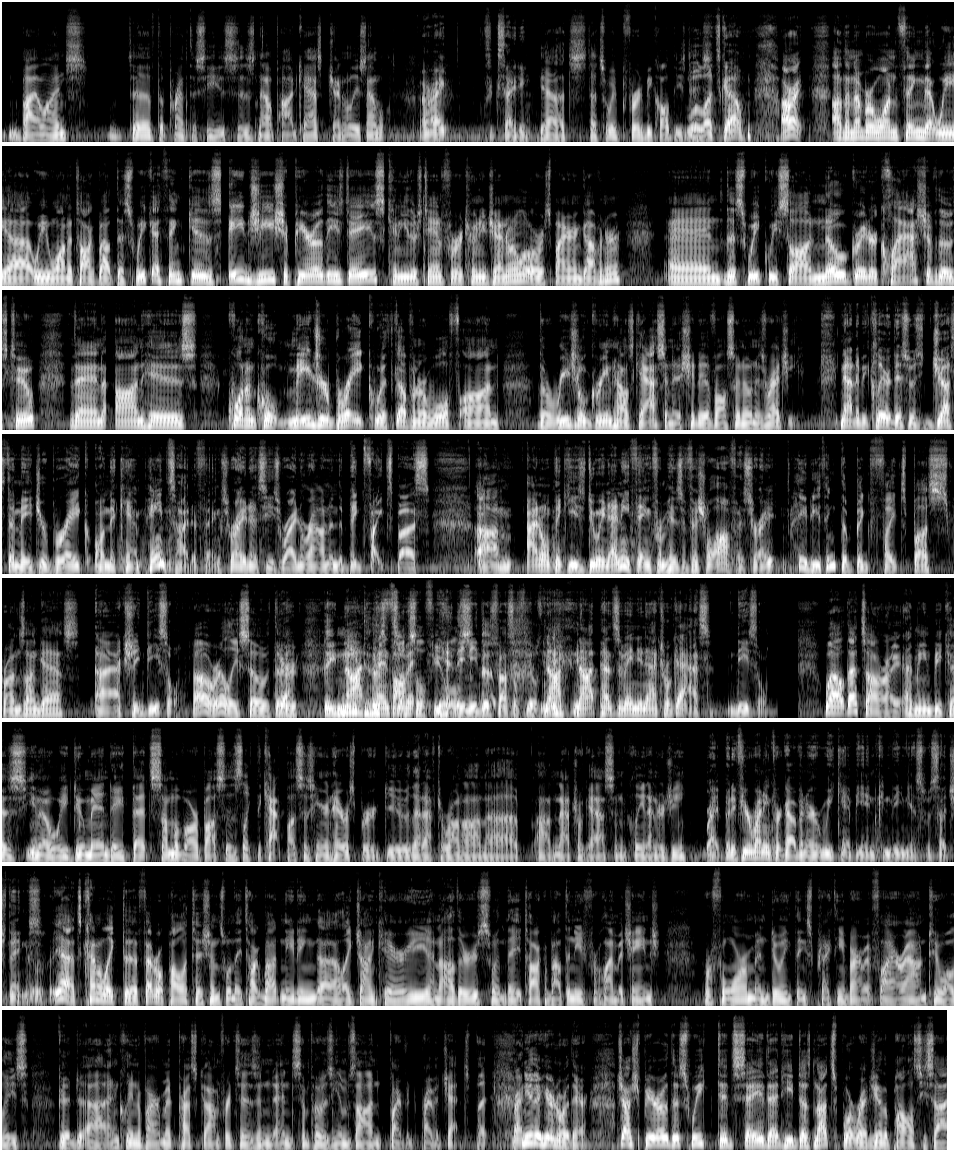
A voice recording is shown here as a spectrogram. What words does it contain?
bylines. To the parentheses is now podcast Generally Assembled. All right. It's exciting. Yeah, that's that's what we prefer to be called these days. Well, let's go. All right. Uh, the number one thing that we uh, we want to talk about this week, I think, is AG Shapiro. These days can either stand for Attorney General or aspiring governor. And this week we saw no greater clash of those two than on his quote unquote major break with Governor Wolf on the Regional Greenhouse Gas Initiative, also known as RGGI. Now, to be clear, this was just a major break on the campaign side of things, right? As he's riding around in the big fights bus. Um, I don't think he's doing anything from his official office, right? Hey, do you think the big fights bus runs on gas? Uh, actually, diesel. Oh, really? So they're Yeah. they need Not those fossil fuels. Yeah, they need those fossil fuels. Not not Pennsylvania natural gas, diesel. Well, that's all right. I mean, because you know we do mandate that some of our buses, like the CAT buses here in Harrisburg, do that have to run on uh, on natural gas and clean energy. Right, but if you're running for governor, we can't be inconvenienced with such things. Yeah, it's kind of like the federal politicians when they talk about needing, uh, like John Kerry and others, when they talk about the need for climate change reform and doing things to protect the environment, fly around to all these good uh, and clean environment press conferences and, and symposiums on private private jets. But Right. neither here nor there. Josh Shapiro this week did say that he does not support RGGI on the policy side.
